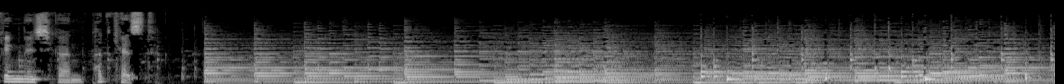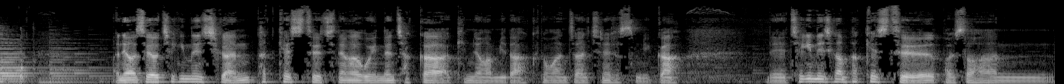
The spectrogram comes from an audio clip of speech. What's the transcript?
책 읽는 시간 팟캐스트. 안녕하세요. 책 읽는 시간 팟캐스트 진행하고 있는 작가 김영아입니다. 그동안 잘 지내셨습니까? 네, 책 읽는 시간 팟캐스트 벌써 한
